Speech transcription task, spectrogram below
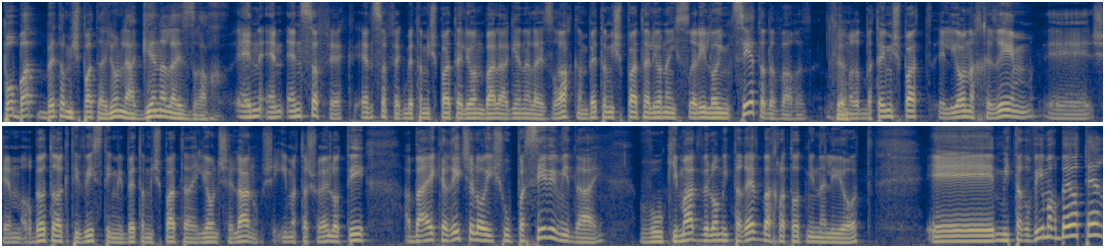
פה בא בית המשפט העליון להגן על האזרח. אין, אין, אין ספק, אין ספק, בית המשפט העליון בא להגן על האזרח, גם בית המשפט העליון הישראלי לא המציא את הדבר הזה. כן. זאת אומרת, בתי משפט עליון אחרים, אה, שהם הרבה יותר אקטיביסטים מבית המשפט העליון שלנו, שאם אתה שואל אותי, הבעיה העיקרית שלו היא שהוא פסיבי מדי, והוא כמעט ולא מתערב בהחלטות מנהליות, מתערבים הרבה יותר,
